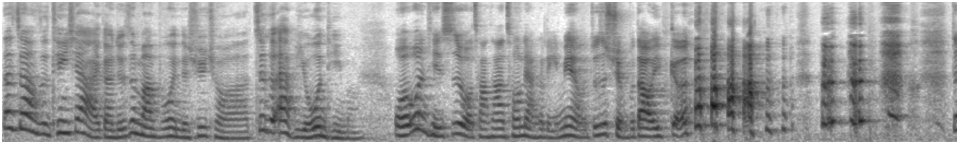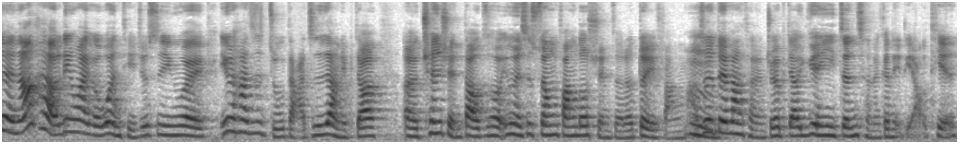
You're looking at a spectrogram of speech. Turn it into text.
那这样子听下来，感觉这蛮符合你的需求啊。这个 app 有问题吗？我的问题是我常常从两个里面，我就是选不到一个。对，然后还有另外一个问题，就是因为因为它是主打，就是让你比较呃圈选到之后，因为是双方都选择了对方嘛，嗯、所以对方可能就会比较愿意真诚的跟你聊天。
